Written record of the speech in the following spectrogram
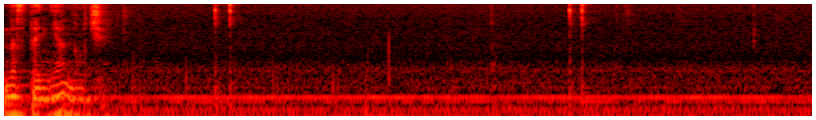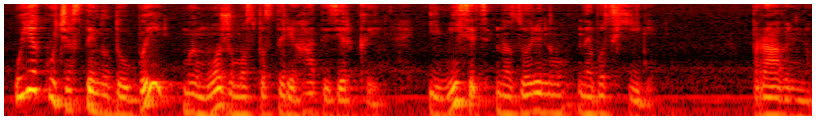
настання ночі. У яку частину доби ми можемо спостерігати зірки і місяць на зоряному небосхилі? Правильно,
